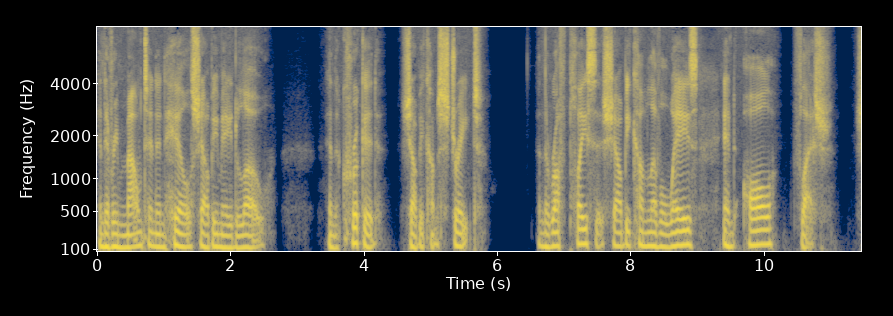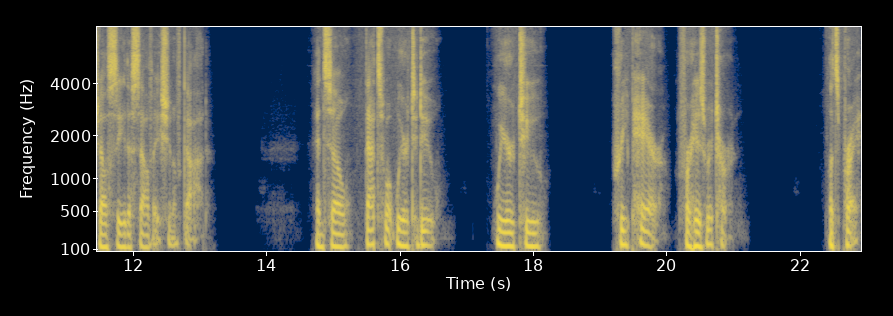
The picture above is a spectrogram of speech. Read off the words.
and every mountain and hill shall be made low, and the crooked shall become straight and the rough places shall become level ways, and all flesh shall see the salvation of God. And so that's what we're to do. We're to prepare for his return. Let's pray.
